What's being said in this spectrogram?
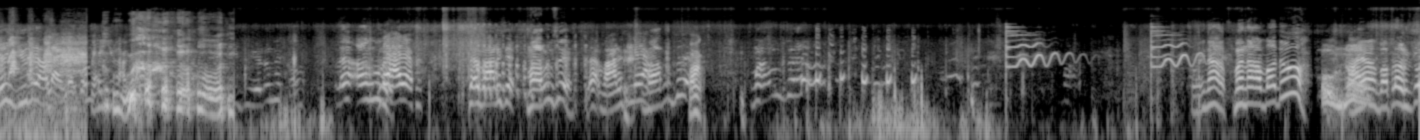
જઈ જીવ લે અલા એટલે પહેરી ગયું લે આ હું લે આ લે મારું છે. મારું છે. લે મારું છે. મારું છે. મારું છે. કોઈ ના બધું? આયા બાપડા ઉલટો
